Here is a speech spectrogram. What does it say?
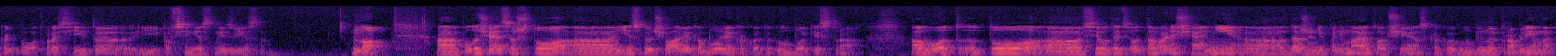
как бы вот в России-то и повсеместно известна. Но э, получается, что если у человека более какой-то глубокий страх, вот, то все вот эти вот товарищи, они даже не понимают вообще, с какой глубиной проблемы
